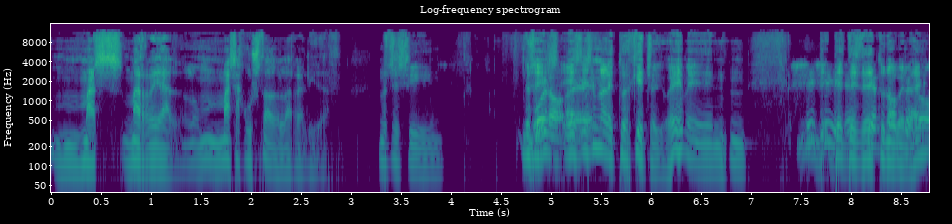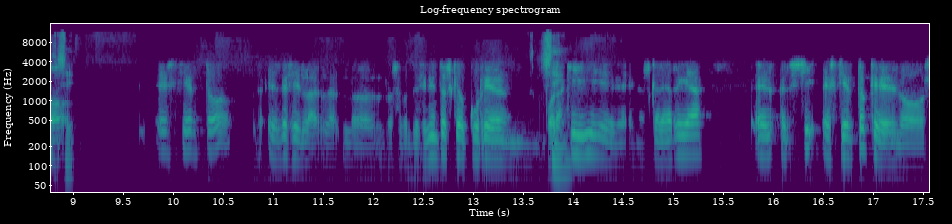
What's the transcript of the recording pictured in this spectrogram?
más, más real, más ajustado a la realidad. No sé si... No sé, es, es, eh, una lectura que he hecho yo, ¿eh? desde tu novela, ¿eh? Es cierto es decir, los acontecimientos que ocurrieron por aquí, en Euskal Herria, sí, es cierto que los,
